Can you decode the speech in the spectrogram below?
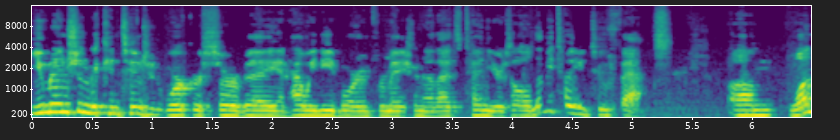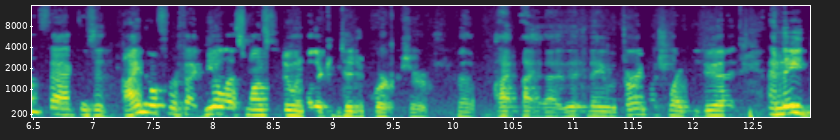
you mentioned the contingent worker survey and how we need more information. Now, that's 10 years old. Let me tell you two facts. Um, one fact is that I know for a fact BLS wants to do another contingent worker survey. Uh, I, I, they would very much like to do that, and they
